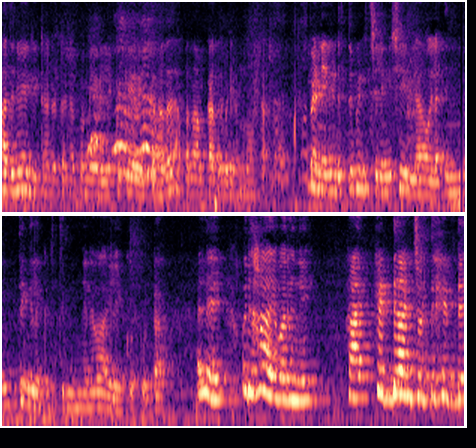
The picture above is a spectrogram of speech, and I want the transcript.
അതിന് വേണ്ടിയിട്ടാണ് കേട്ടോ ഞാൻ ഇപ്പം മേളിലേക്ക് കയറിയിരിക്കുന്നത് അപ്പം നമുക്കത് എവിടെയാണെന്ന് നോക്കാം. പെണ്ണിനെ എടുത്ത് പിടിച്ചില്ലെങ്കിൽ ശരിയാവില്ല എന്തെങ്കിലുമൊക്കെ എടുത്ത് ഇങ്ങനെ വായിലേക്ക് വെക്കും കേട്ടോ. അല്ലേ? ഒരു ഹായ് പറഞ്ഞേ. ഹായ്. ഹെഡ് കാണിച്ചെടുത്ത് ഹെഡ്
